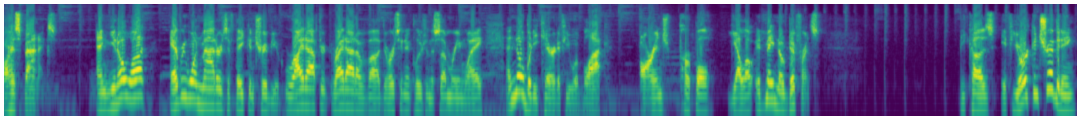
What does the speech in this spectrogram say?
are Hispanics. And you know what? Everyone matters if they contribute right after, right out of uh, diversity and inclusion the submarine way. And nobody cared if you were black, orange, purple, yellow. It made no difference. Because if you're contributing,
